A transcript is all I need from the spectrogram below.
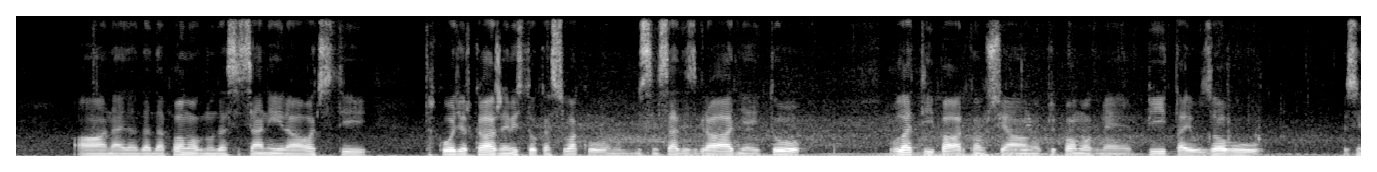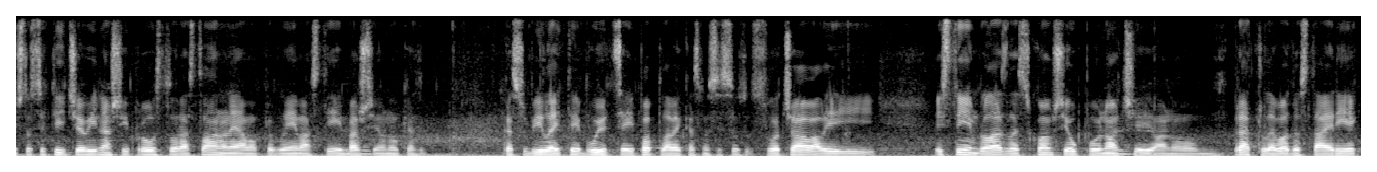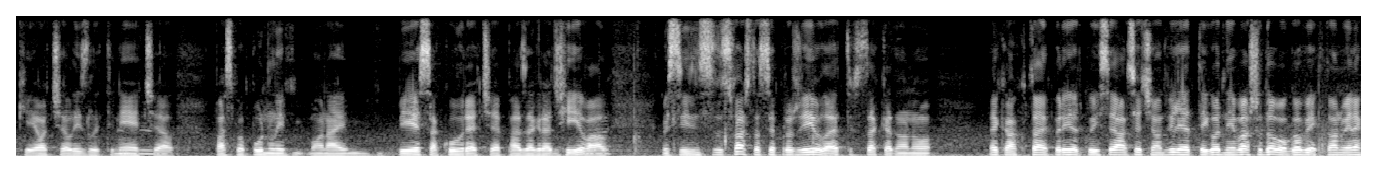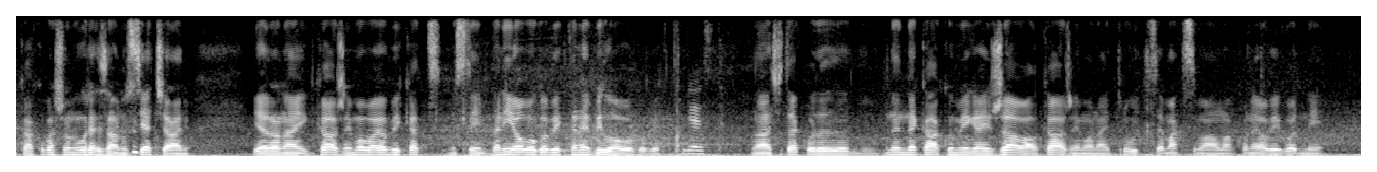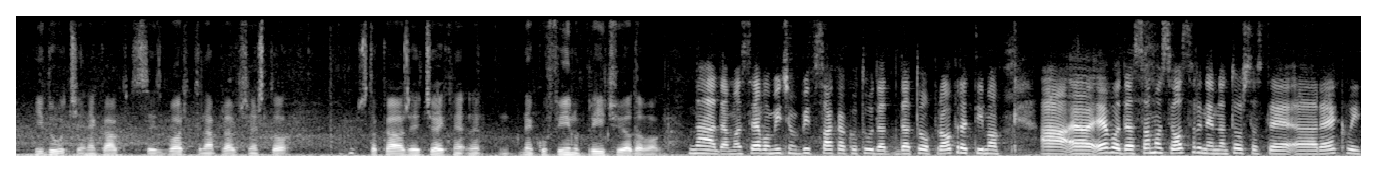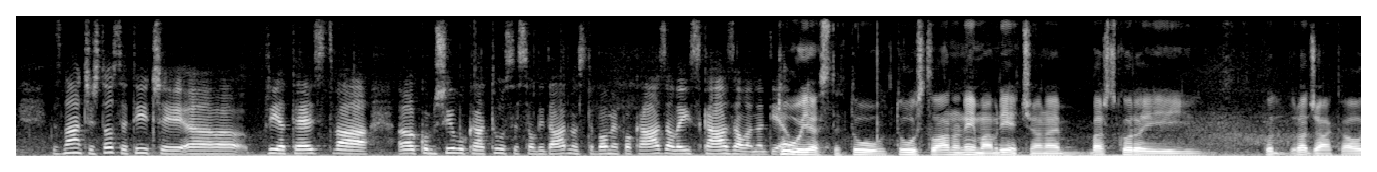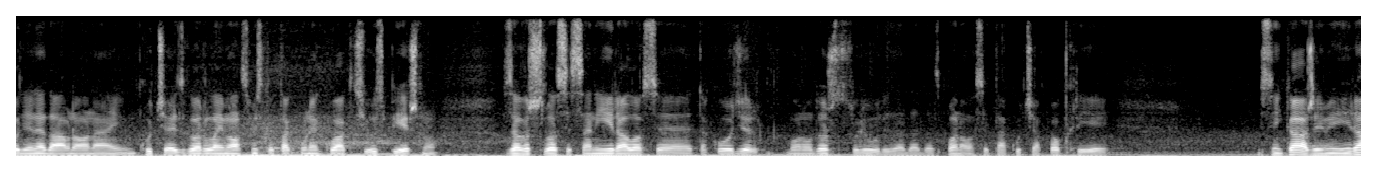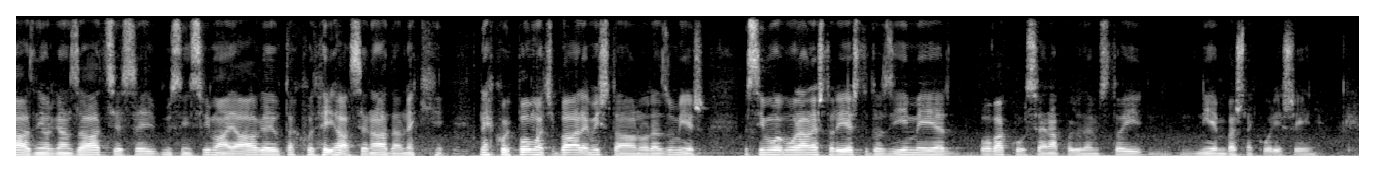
onaj, da, da, da pomognu, da se sanira, očisti. Također kažem, isto kad su ovako, mislim, sad izgradnje i to, uleti par komšija, ono, pripomogne, pitaju, zovu, Mislim, što se tiče ovih naših prostora, stvarno nemamo problema s tim, baš je ono kad kad su bile i te bujice i poplave, kad smo se su- suočavali i, i s tim dolazile su komšije u pol noći, Mhm. ono, pratile vodostaje rijeke, hoće li izliti, neće, Mhm. ali pa smo punili onaj pijesak u vreće, pa zagrađivali. Mhm. Mislim, s- svašta se proživilo, eto sad kad ono, nekako taj period koji se ja sjećam od 2000. godine baš od ovog objekta, on mi je nekako baš on urezan u sjećanju. Jer onaj, kažem, ovaj objekat, mislim, da nije ovog objekta, ne bi bilo ovog objekta. Jeste. Znači, tako da ne, nekako mi ga je žao, ali kažem, onaj, truti se maksimalno, ako ne ove godine iduće, nekako ću se izboriti, napravit ću nešto što kaže čovjek, ne, ne, neku finu priču i od ovoga. Nadamo se, evo mi ćemo biti svakako tu da, da to propratimo. A evo da samo se osvrnem na to što ste e, rekli, znači što se tiče e, prijateljstva, e, komšiluka, tu se solidarnost bome pokazala i iskazala na dijelu. Tu jeste, tu, tu stvarno nemam riječi, onaj, baš skoro i kod rođaka ovdje nedavno, onaj, kuća je izgorila, imali smo isto takvu neku akciju uspješnu, završilo se, saniralo se, također, ono, došli su ljudi da, da, da ponovo se ta kuća pokrije. Mislim, kažem, i razne organizacije se, mislim, svima javljaju, tako da ja se nadam neki, nekoj pomoći, barem išta, ono, razumiješ, Mislim, moram nešto riješiti do zime, jer ovako sve napolju da mi stoji, nije mi baš neko rješenje.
